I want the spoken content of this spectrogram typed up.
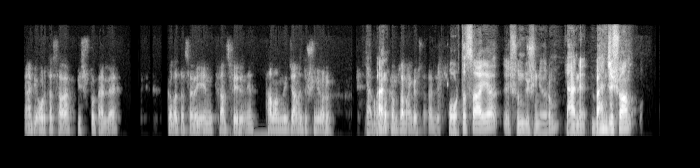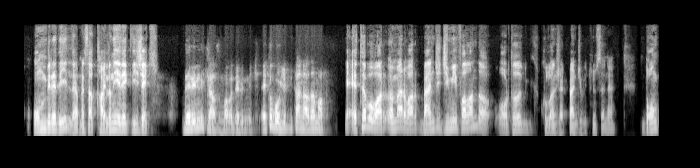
Yani bir orta saha, bir stoperle Galatasaray'ın transferini tamamlayacağını düşünüyorum. Ya Ama ben bakalım zaman gösterecek. orta sahaya e, şunu düşünüyorum. Yani bence şu an 11'e değil de mesela Taylan'ı yedekleyecek. Derinlik lazım baba derinlik. Etobo gibi bir tane adam al. Ya Etebo var, Ömer var. Bence Jimmy falan da ortada kullanacak bence bütün sene. Donk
